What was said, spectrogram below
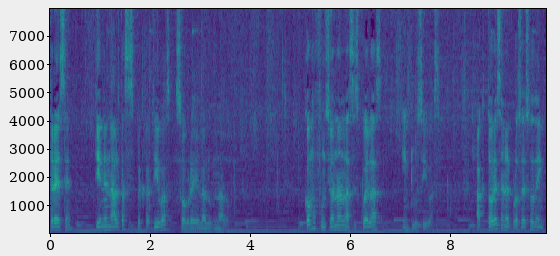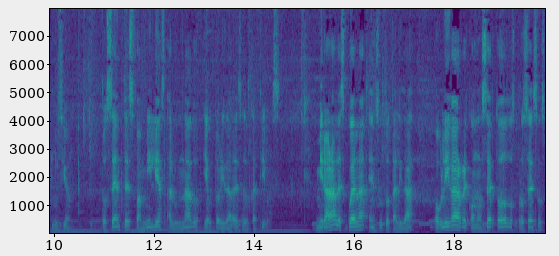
13. Tienen altas expectativas sobre el alumnado. ¿Cómo funcionan las escuelas inclusivas? Actores en el proceso de inclusión. Docentes, familias, alumnado y autoridades educativas. Mirar a la escuela en su totalidad obliga a reconocer todos los procesos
